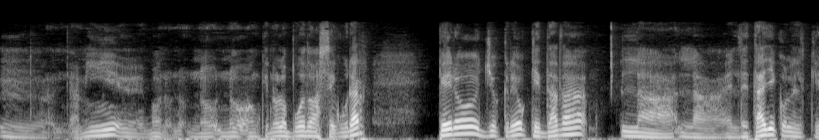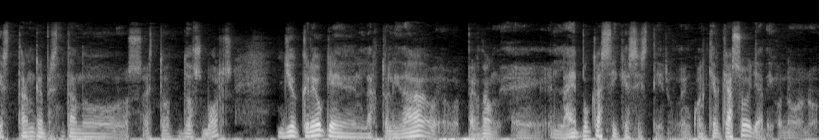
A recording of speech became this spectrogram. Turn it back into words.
mm, a mí, eh, bueno, no, no, aunque no lo puedo asegurar, pero yo creo que dada el detalle con el que están representando estos dos boards, yo creo que en la actualidad, perdón, eh, en la época sí que existieron. En cualquier caso, ya digo, no, no,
